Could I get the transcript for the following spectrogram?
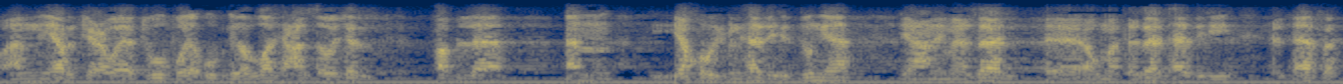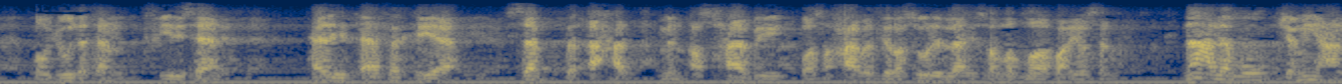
وأن يرجع ويتوب ويؤوب إلى الله عز وجل قبل أن يخرج من هذه الدنيا. يعني ما زال أو ما تزال هذه الآفة موجودة في لسانه. هذه الآفة هي سب أحد من أصحاب وصحابة رسول الله صلى الله عليه وسلم. نعلم جميعا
